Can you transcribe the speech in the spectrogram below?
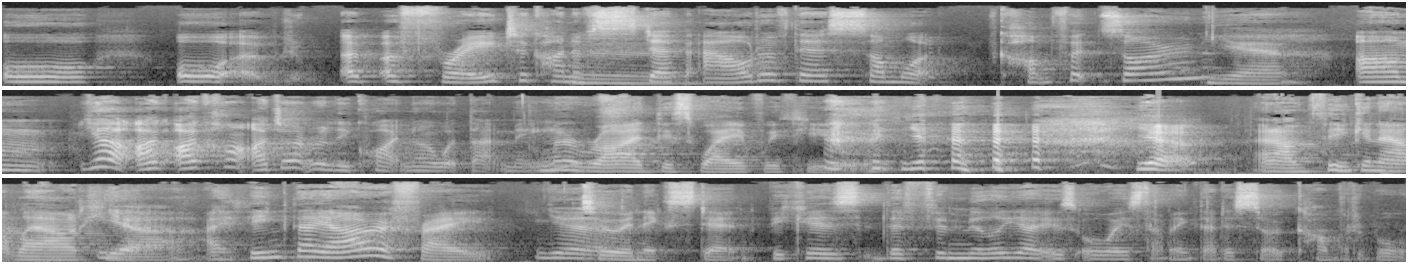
or or uh, a- afraid to kind of step out of their somewhat comfort zone? Yeah. Um yeah, I, I can't I don't really quite know what that means. I'm going to ride this wave with you. yeah. Yeah. And I'm thinking out loud here. Yeah. I think they are afraid Yeah. to an extent because the familiar is always something that is so comfortable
